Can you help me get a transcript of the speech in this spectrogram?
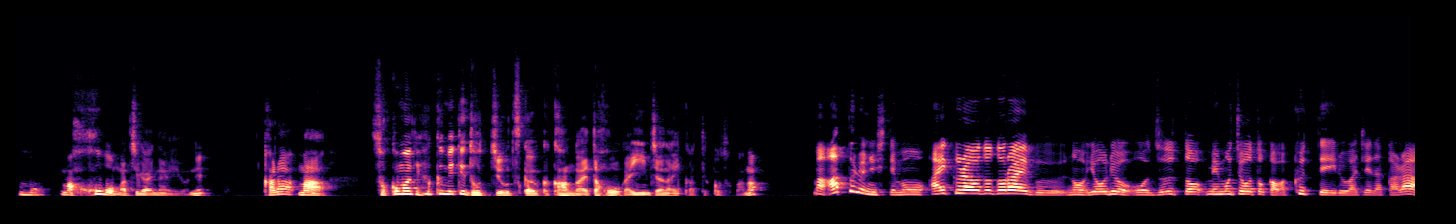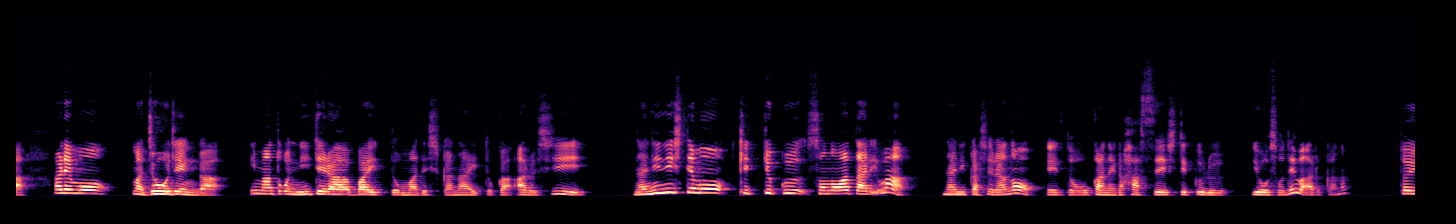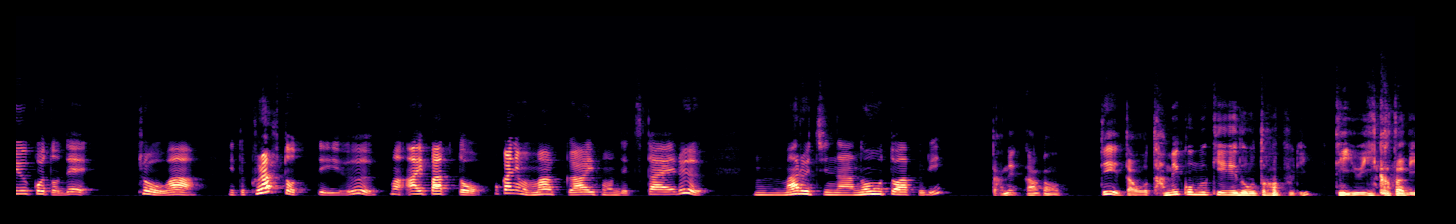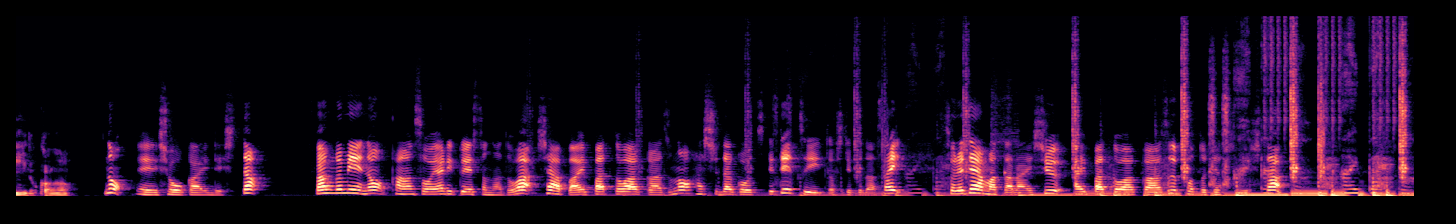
思う。まあ、ほぼ間違いないよね。から、まあ、そこまで含めてどっちを使うか考えた方がいいんじゃないかってことかな。まあ、アップルにしても iCloud ドライブの容量をずっとメモ帳とかは食っているわけだから、あれも、まあ、上限が今のところ2テラバイトまでしかないとかあるし、何にしても結局そのあたりは何かしらの、えっ、と、お金が発生してくる要素ではあるかな。ということで、今日は、えっ、と、クラフトっていう、まあ、iPad、他にも Mac、iPhone で使える、うん、マルチなノートアプリだね。なんかあの、データを溜め込む系ノートアプリっていう言い方でいいのかな。の、えー紹介でした。番組への感想やリクエストなどは、シャープ i p a d w o r k e r s のハッシュタグをつけてツイートしてください。それではまた来週、iPadWorkers ポッドキャストでした。I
